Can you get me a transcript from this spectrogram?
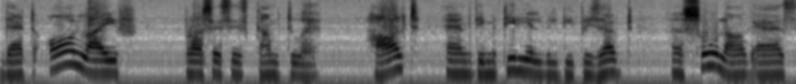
that all life processes come to a halt and the material will be preserved uh, so long as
